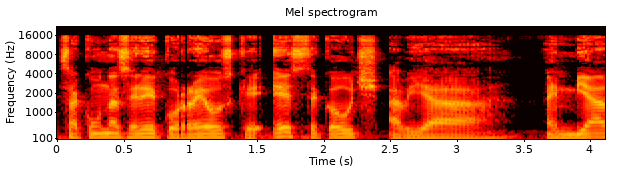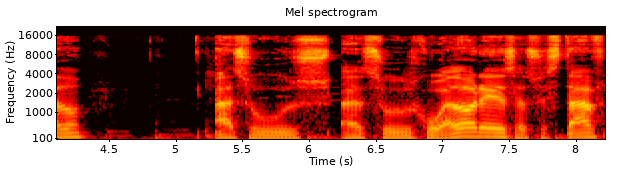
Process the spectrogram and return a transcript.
sacó una serie de correos que este coach había enviado a sus, a sus jugadores, a su staff,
